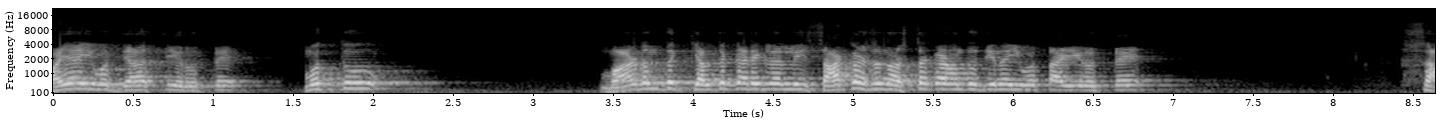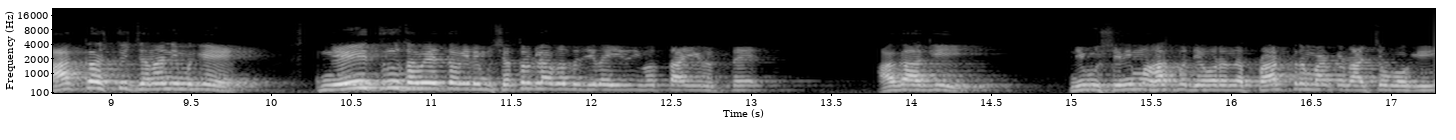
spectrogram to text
ಭಯ ಇವತ್ತು ಜಾಸ್ತಿ ಇರುತ್ತೆ. ಮತ್ತು ಮಾಡಂಥ ಕೆಲಸ ಕಾರ್ಯಗಳಲ್ಲಿ ಸಾಕಷ್ಟು ನಷ್ಟ ಕಾಣುವಂಥ ದಿನ ಇವತ್ತಾಗಿರುತ್ತೆ. ಸಾಕಷ್ಟು ಜನ ನಿಮಗೆ ಸ್ನೇಹಿತರು ಸಮೇತವಾಗಿ ನಿಮ್ಮ ಶತ್ರುಗಳಾಗುವಂಥ ದಿನ ಇವತ್ತಾಗಿರುತ್ತೆ. ಹಾಗಾಗಿ ನೀವು ಶನಿ ಮಹಾತ್ಮ ದೇವರನ್ನು ಪ್ರಾರ್ಥನೆ ಮಾಡ್ಕೊಂಡು ಆಚೆ ಹೋಗಿ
